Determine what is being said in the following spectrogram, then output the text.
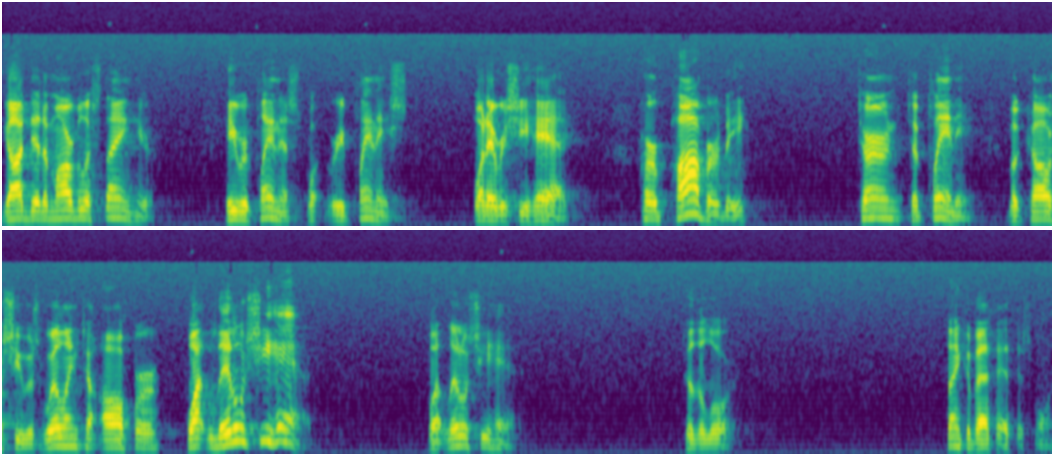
God did a marvelous thing here. He replenished, replenished whatever she had. Her poverty turned to plenty because she was willing to offer what little she had, what little she had, to the Lord. Think about that this morning.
